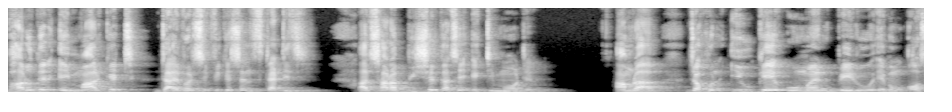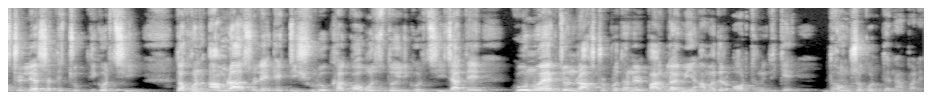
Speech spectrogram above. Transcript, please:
ভারতের এই মার্কেট ডাইভার্সিফিকেশন স্ট্র্যাটেজি আজ সারা বিশ্বের কাছে একটি মডেল। আমরা যখন ইউকে ওমান পেরু এবং অস্ট্রেলিয়ার সাথে চুক্তি করছি, তখন আমরা আসলে একটি সুরক্ষা কবচ তৈরি করছি যাতে কোনো একজন রাষ্ট্রপ্রধানের পাগলামি আমাদের অর্থনীতিকে ধ্বংস করতে না পারে।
